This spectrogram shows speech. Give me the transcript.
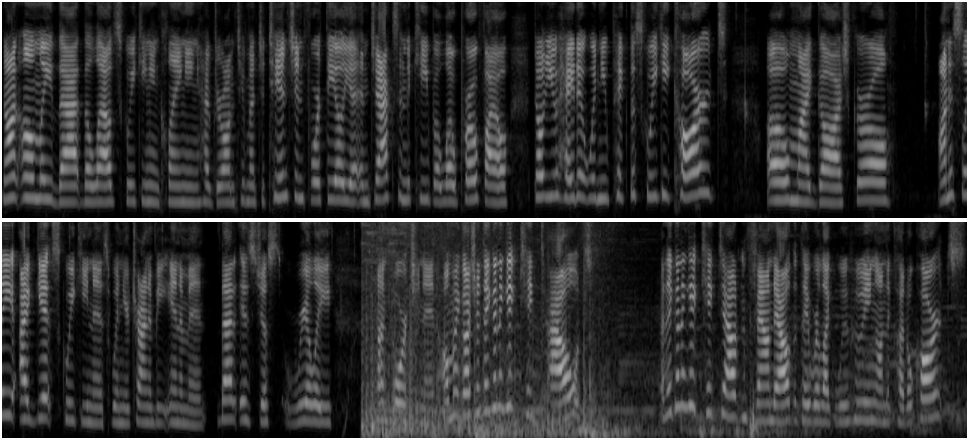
Not only that, the loud squeaking and clanging have drawn too much attention for Thalia and Jackson to keep a low profile. Don't you hate it when you pick the squeaky cart? Oh my gosh, girl. Honestly, I get squeakiness when you're trying to be intimate. That is just really unfortunate. Oh my gosh, are they going to get kicked out? Are they gonna get kicked out and found out that they were like woohooing on the cuddle carts?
